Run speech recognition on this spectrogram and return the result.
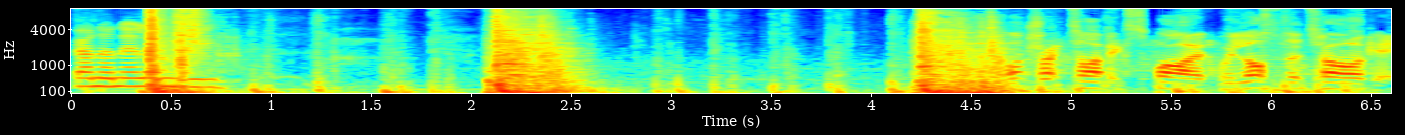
Found an LMG. Contract time expired. We lost the target.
